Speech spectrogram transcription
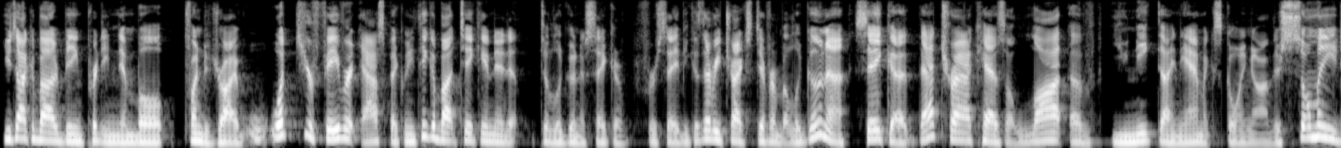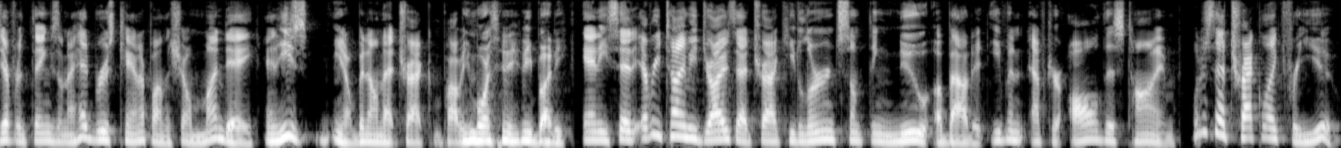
you talk about it being pretty nimble, fun to drive. What's your favorite aspect when you think about taking it to Laguna Seca, for say, because every track's different, but Laguna Seca, that track has a lot of unique dynamics going on. There's so many different things. And I had Bruce Canepa on the show Monday, and he's, you know, been on that track probably more than anybody. And he said every time he drives that track, he learns something new about it, even after all this time. What is that track like for you?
